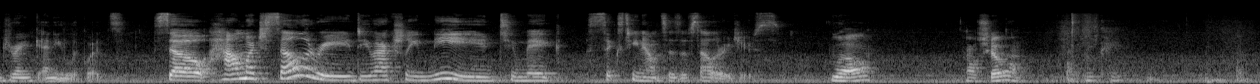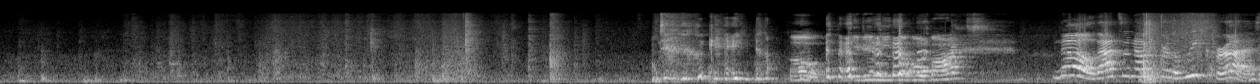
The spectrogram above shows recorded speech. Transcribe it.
drank any liquids. So, how much celery do you actually need to make 16 ounces of celery juice? Well, I'll show them. Okay. okay, no. Oh, you didn't eat the whole box? No, that's enough for the week for us.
